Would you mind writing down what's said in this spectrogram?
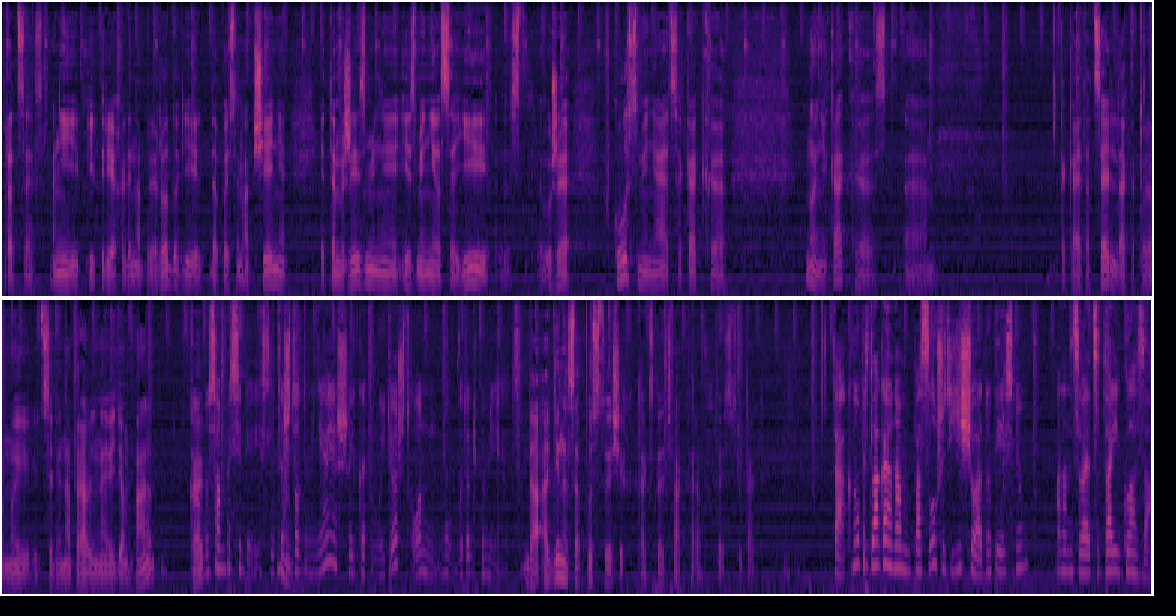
процесс. Они и, переехали на природу, и, допустим, общение, и темп жизни изменился, и уже вкус меняется, как, э, ну, не как э, э, какая-то цель, да, которую мы целенаправленно ведем, а как... А, ну сам по себе. Если ты ну, что-то меняешь и к этому идешь, то он ну, в итоге поменяется. Да, один из сопутствующих, так сказать, факторов. То есть вот так. Так, ну предлагаю нам послушать еще одну песню. Она называется «Твои глаза».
